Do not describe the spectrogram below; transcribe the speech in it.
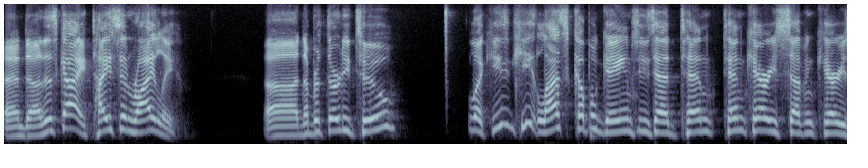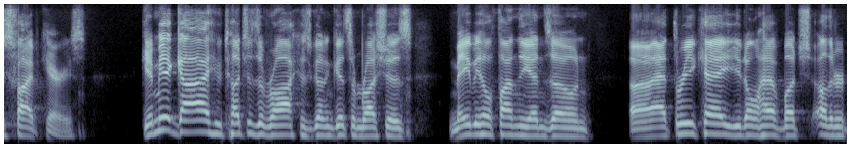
And uh, this guy, Tyson Riley, uh, number 32. Look, he's he last couple games he's had 10, 10 carries, seven carries, five carries. Give me a guy who touches the rock, who's going to get some rushes. Maybe he'll find the end zone. Uh, at 3K, you don't have much other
